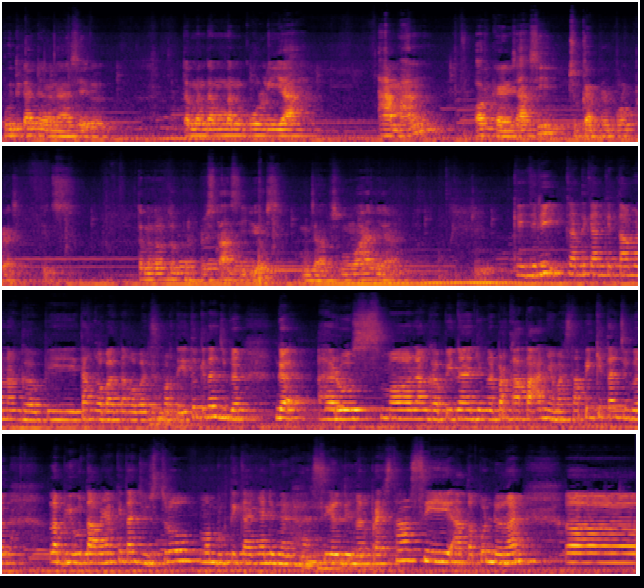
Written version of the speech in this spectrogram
Buktikan dengan hasil. Teman-teman kuliah aman organisasi juga berprogres. Teman-teman berprestasi yus menjawab semuanya Oke, jadi ketika kita menanggapi tanggapan-tanggapan seperti itu, kita juga nggak harus menanggapinya dengan perkataan ya mas, tapi kita juga lebih utamanya kita justru membuktikannya dengan hasil, dengan prestasi ataupun dengan eh,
